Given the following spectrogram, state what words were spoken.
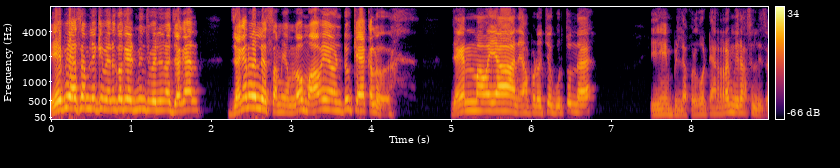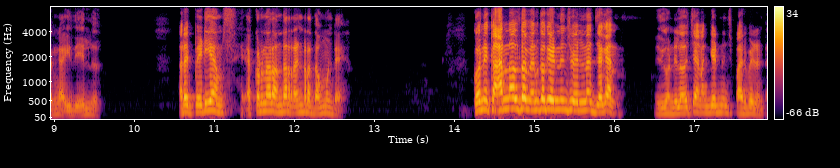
ఏపీ అసెంబ్లీకి వెనుక గేట్ నుంచి వెళ్ళిన జగన్ జగన్ వెళ్ళే సమయంలో మావయ్య అంటూ కేకలు. జగన్ మావయ్య అని అప్పుడు వచ్చే గుర్తుందా? ఏం బిల్లప్పుడు కొట్టారా మీరు అసలు నిజంగా ఐదేళ్ళు? అరే పెడియమ్స్ ఎక్కడున్నారు అందరు రండి దమ్ముంటే. కొన్ని కారణాలతో వెనుక గేట్ నుంచి వెళ్ళిన జగన్ ఇదిగోండి ఇలా వచ్చి వెనక గేట్ నుంచి పారిపోయాడంట.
